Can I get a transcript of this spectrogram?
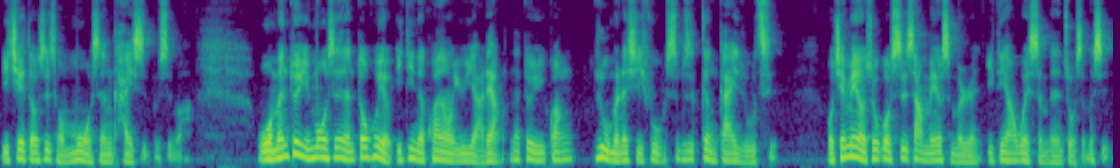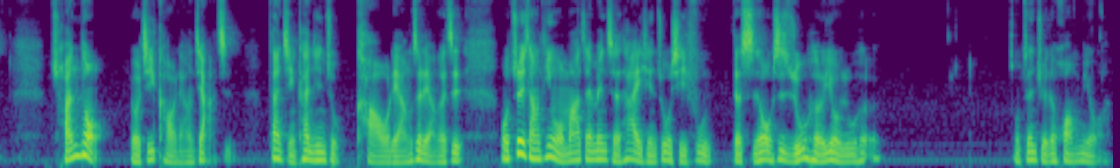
一切都是从陌生开始，不是吗？我们对于陌生人都会有一定的宽容与雅量，那对于刚入门的媳妇，是不是更该如此？我前面有说过，世上没有什么人一定要为什么人做什么事。传统有其考量价值，但请看清楚“考量”这两个字。我最常听我妈在那边扯，她以前做媳妇的时候是如何又如何。我真觉得荒谬啊！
